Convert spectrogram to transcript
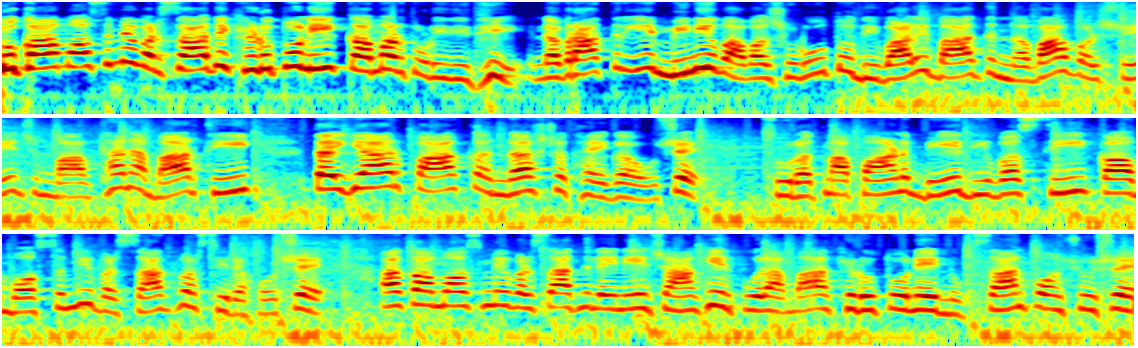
તો કમોસમી વરસાદે ખેડૂતોની કમર તોડી દીધી. નવરાત્રીએ મિની વાવાઝોડું, તો દિવાળી બાદ નવા વર્ષે જ માવઠાના બારથી તૈયાર પાક નષ્ટ થઈ ગયો છે. સુરતમાં પણ બે દિવસથી કમોસમી વરસાદ વરસી રહ્યો છે. આ કમોસમી વરસાદને લઈને જહાંગીરપુરામાં ખેડૂતોને નુકસાન પહોંચ્યું છે.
